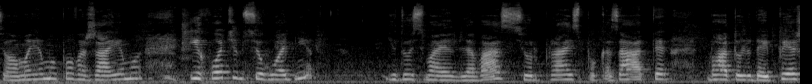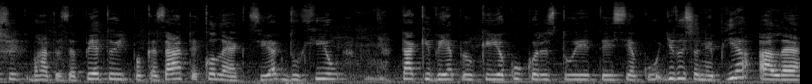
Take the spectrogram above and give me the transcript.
цьомаємо, поважаємо і хочемо сьогодні. Дідусь має для вас сюрприз показати. Багато людей пишуть, багато запитують, показати колекцію, як духів, так і випивки, яку користуєтесь, яку дідуся не п'є, але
